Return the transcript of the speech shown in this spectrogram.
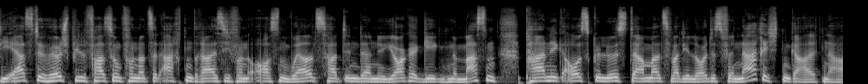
Die erste Hörspielfassung von 1938 von Orson Welles hat in der New Yorker Gegend eine Massenpanik ausgelöst damals, weil die Leute es für Nachrichten gehalten haben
